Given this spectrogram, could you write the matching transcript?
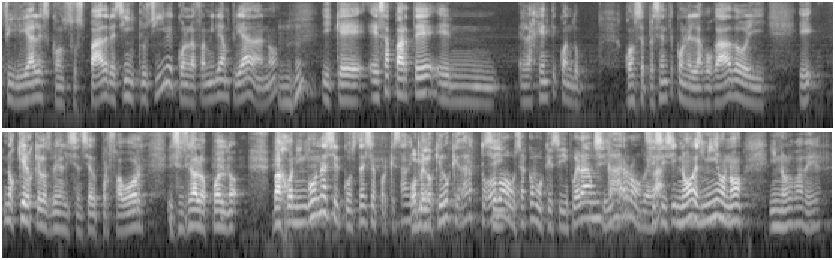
filiales con sus padres, inclusive con la familia ampliada, ¿no? Y que esa parte en, la gente cuando, cuando se presenta con el abogado y, no quiero que los vea licenciado, por favor, licenciado Leopoldo, bajo ninguna circunstancia, porque sabe O me lo quiero quedar todo, o sea, como que si fuera un carro, ¿verdad? Sí, sí, sí, no, es mío, no, y no lo va a ver.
